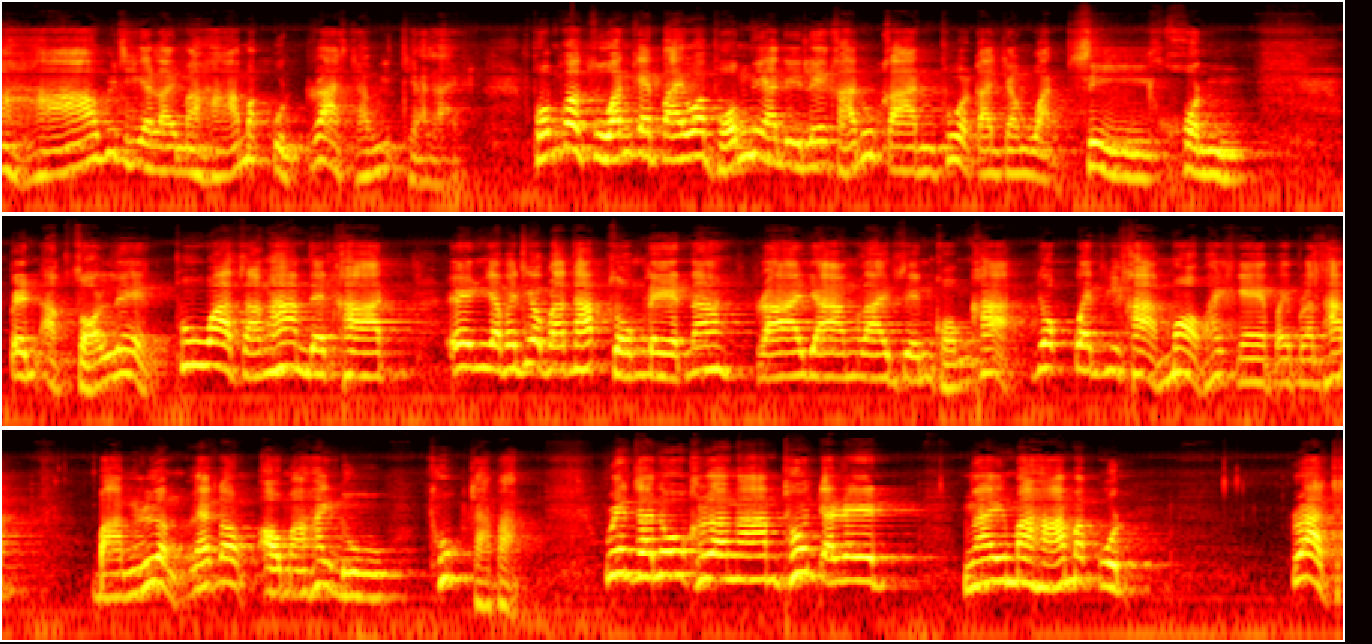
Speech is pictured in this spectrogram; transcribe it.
มหาวิทยาลัย มหามกุฏราชวิทยาลัย ผมก็สวนแกไปว่าผมนี่อดีตเลขานุการผู้ว่าการจังหวัดสี่คน เป็นอักษรเลข ผู้ว่าสั่งห้ามเด็ดขาด เองอย่าไปเที่ยวประทับส่งเดชนะรายางลายเซ็นของข้ายกเว้นที่ข้ามอบให้แกไปประทับบางเรื่องและต้องเอามาให้ดูทุกฉบับวิษณุเครืองามทุจริต ในมหามกุฏราช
